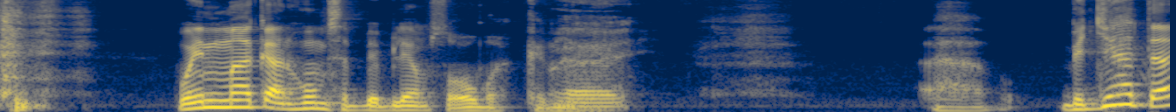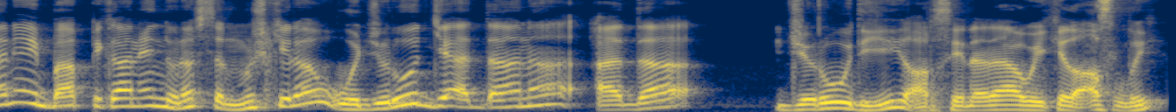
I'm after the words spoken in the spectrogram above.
وين ما كان هو مسبب لهم صعوبة كبيرة. آه. بالجهة الثانية مبابي كان عنده نفس المشكلة وجرود جاء ادانا أداء جرودي ارسنالاوي كده أصلي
